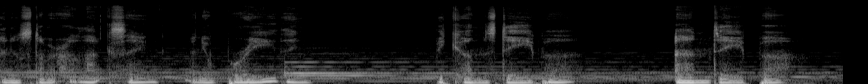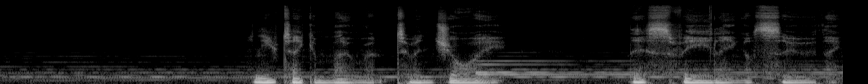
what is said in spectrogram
And your stomach relaxing, and your breathing becomes deeper and deeper. And you take a moment to enjoy this feeling of soothing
